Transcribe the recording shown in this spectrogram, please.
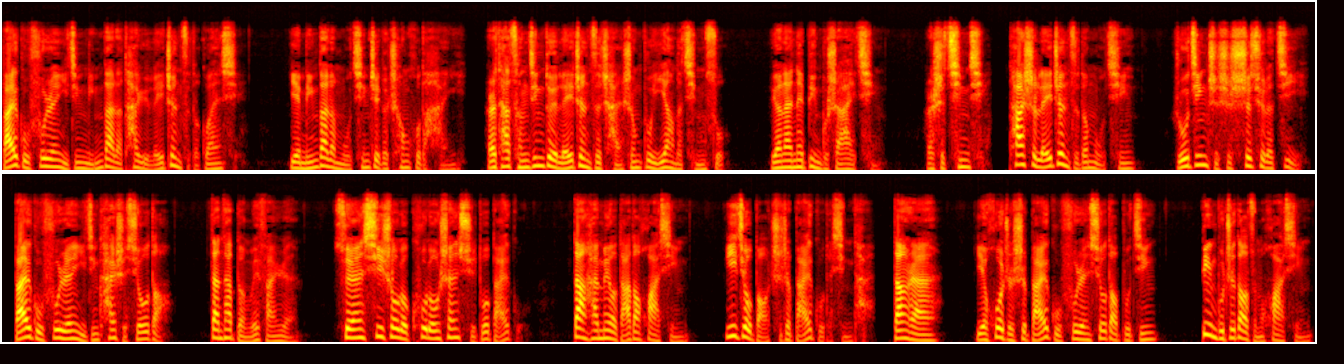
白骨夫人已经明白了他与雷震子的关系，也明白了母亲这个称呼的含义。而他曾经对雷震子产生不一样的情愫，原来那并不是爱情，而是亲情。她是雷震子的母亲，如今只是失去了记忆。白骨夫人已经开始修道，但她本为凡人，虽然吸收了骷髅山许多白骨，但还没有达到化形，依旧保持着白骨的形态。当然，也或者是白骨夫人修道不精，并不知道怎么化形，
